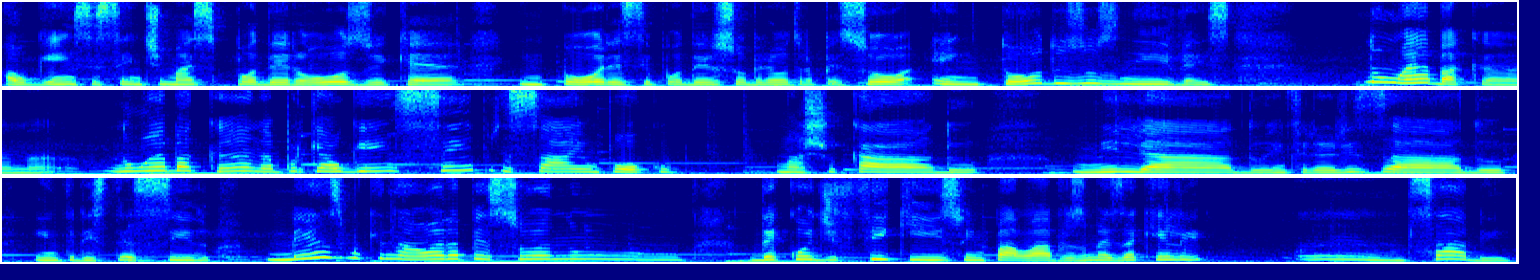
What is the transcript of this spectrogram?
alguém se sente mais poderoso e quer impor esse poder sobre outra pessoa em todos os níveis, não é bacana. Não é bacana porque alguém sempre sai um pouco machucado, humilhado, inferiorizado, entristecido, mesmo que na hora a pessoa não decodifique isso em palavras, mas aquele, hum, sabe?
